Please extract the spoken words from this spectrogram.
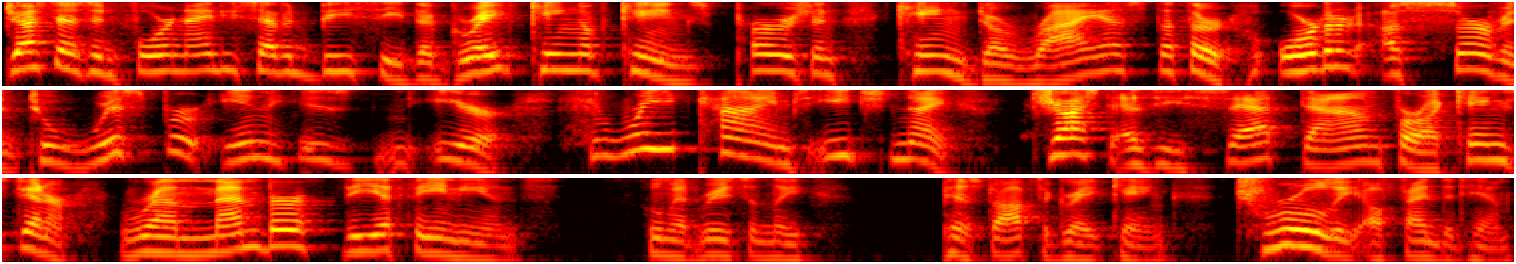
just as in 497 BC, the great king of kings, Persian King Darius III, ordered a servant to whisper in his ear three times each night just as he sat down for a king's dinner, remember the Athenians, whom had recently pissed off the great king, truly offended him.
